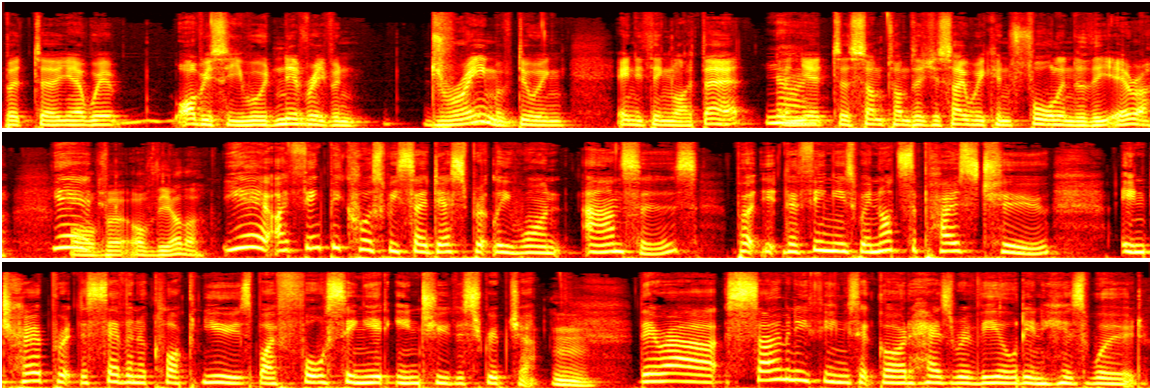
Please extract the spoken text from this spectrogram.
But uh, you know, we're obviously we would never even dream of doing anything like that. No. And yet, uh, sometimes, as you say, we can fall into the error Yeah. of uh, of the other. Yeah, I think because we so desperately want answers, but the thing is, we're not supposed to interpret the seven o'clock news by forcing it into the scripture. There are so many things that God has revealed in His Word.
